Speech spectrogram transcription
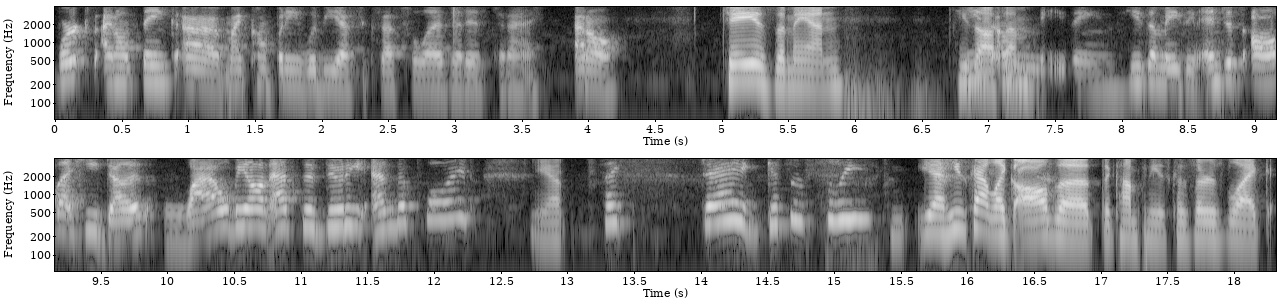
works, I don't think uh, my company would be as successful as it is today at all. Jay is the man. He's, He's awesome. Amazing. He's amazing. And just all that he does while being on active duty and deployed. Yep. It's like Jay, get some sleep. Yeah, he's got like all the the companies because there's like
